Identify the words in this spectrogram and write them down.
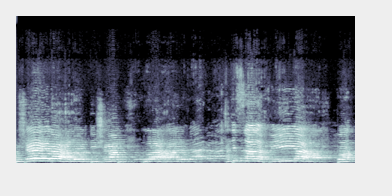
মানুষের আলোর দিশান তুরাহার সালাফিয়া পথ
